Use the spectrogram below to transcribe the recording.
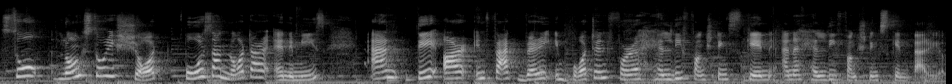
So, long story short, pores are not our enemies and they are in fact very important for a healthy functioning skin and a healthy functioning skin barrier.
